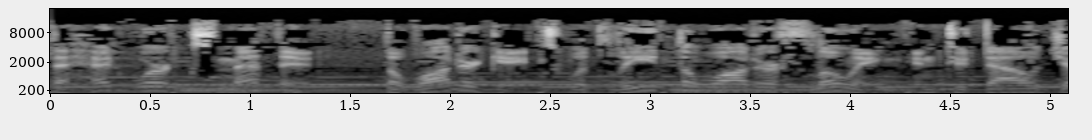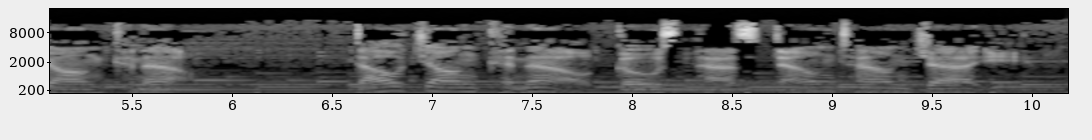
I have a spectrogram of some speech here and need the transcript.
the headworks method, the water gates would lead the water flowing into Daojiang Canal. Daojiang Canal goes past downtown Jiayi.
